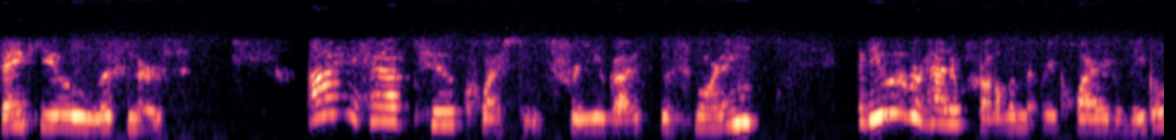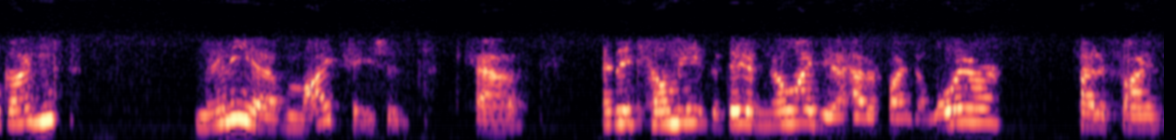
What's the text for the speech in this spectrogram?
thank you, listeners. I have two questions for you guys this morning. Have you ever had a problem that required legal guidance? Many of my patients have, and they tell me that they have no idea how to find a lawyer, how to find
